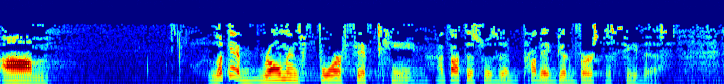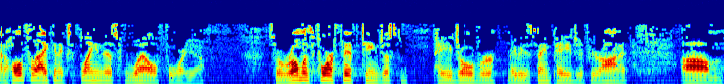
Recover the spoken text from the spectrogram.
Um, look at Romans 4:15. I thought this was a, probably a good verse to see this, and hopefully I can explain this well for you. So Romans 4:15, just a page over, maybe the same page if you're on it. Um,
